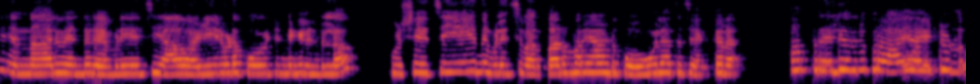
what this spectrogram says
എന്നാലും എന്റെ രമണി ചേച്ചി ആ വഴിയിലൂടെ പോയിട്ടുണ്ടെങ്കിൽ ഉണ്ടല്ലോ ഉഷേച്ചിന്ന് വിളിച്ച് വർത്താനം പറയാണ്ട് പോകൂലാത്ത ചെക്കന. അത്രയല്ലേ അതിന് പ്രായമായിട്ടുള്ളൂ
